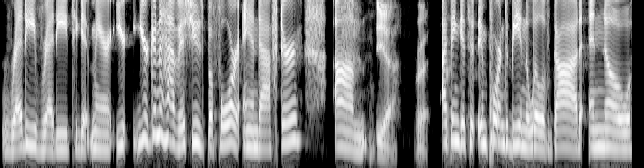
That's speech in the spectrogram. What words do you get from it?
ready ready to get married you're, you're gonna have issues before and after um yeah right I right. think it's important to be in the will of God and know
